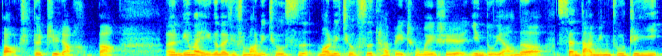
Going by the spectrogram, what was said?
保持的质量很棒。嗯，另外一个呢，就是毛里求斯。毛里求斯它被称为是印度洋的三大明珠之一，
